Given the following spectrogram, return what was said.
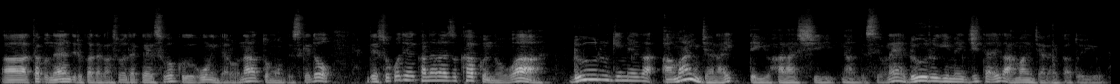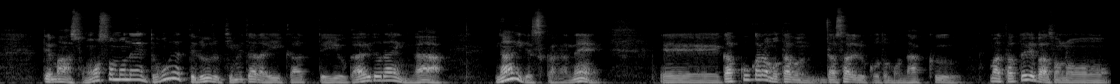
あ多分悩んでる方がそれだけすごく多いんだろうなと思うんですけどでそこで必ず書くのはルール決めが甘いんじゃないっていう話なんですよね。ルール決め自体が甘いんじゃないかという。でまあそもそもねどうやってルール決めたらいいかっていうガイドラインがないですからね、えー、学校からも多分出されることもなく、まあ、例えばその、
